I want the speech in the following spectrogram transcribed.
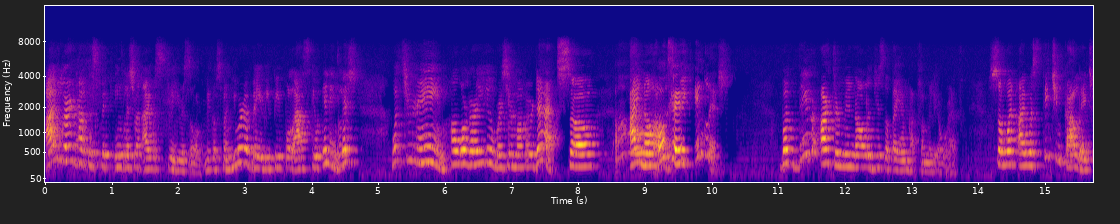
I learned how to speak English when I was three years old because when you were a baby, people ask you in English, What's your name? How old are you? Where's your mom or dad? So I know how Oh, okay. to speak English. But there are terminologies that I am not familiar with. So when I was teaching college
